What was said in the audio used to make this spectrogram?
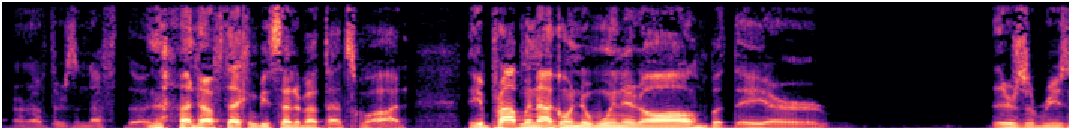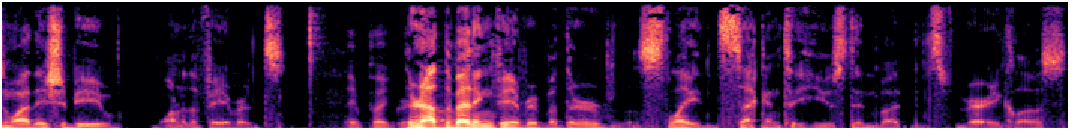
I don't know if there's enough enough that can be said about that squad. They're probably not going to win it all, but they are. There's a reason why they should be one of the favorites. They play great. They're not the betting favorite, but they're a slight second to Houston, but it's very close.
